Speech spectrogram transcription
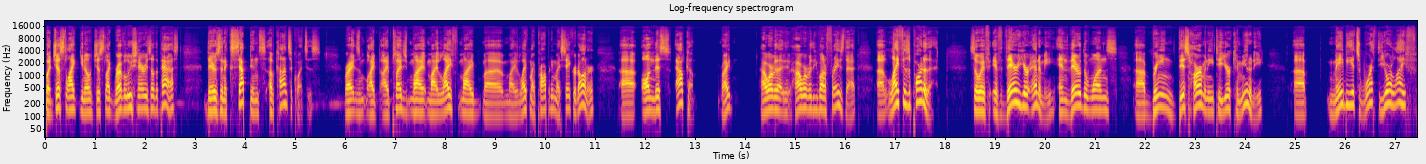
but just like you know, just like revolutionaries of the past, there's an acceptance of consequences right? I, I pledge my my life, my uh, my life, my property, my sacred honor uh, on this outcome, right? However that, however you want to phrase that, uh, life is a part of that. So if if they're your enemy and they're the ones uh, bringing disharmony to your community, uh, maybe it's worth your life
